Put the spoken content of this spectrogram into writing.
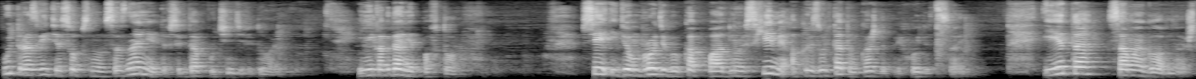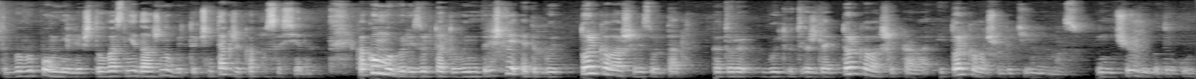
путь развития собственного сознания это всегда путь индивидуальный и никогда нет повторов. Все идем вроде бы как по одной схеме, а к результатам каждый приходит своим. И это самое главное, чтобы вы помнили, что у вас не должно быть точно так же, как у соседа. К какому бы результату вы ни пришли, это будет только ваш результат, который будет утверждать только ваши права и только вашу бытийную массу, и ничего либо другую.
